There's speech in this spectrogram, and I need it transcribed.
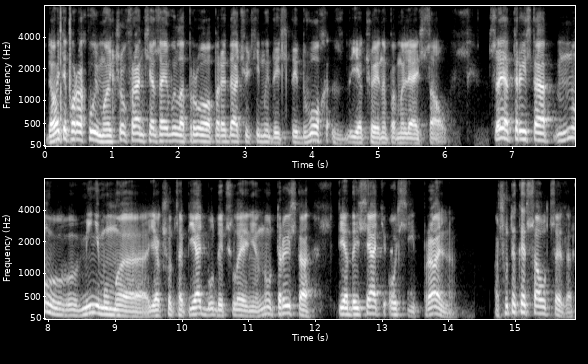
Давайте порахуємо, якщо Франція заявила про передачу 72, з- якщо я не помиляюсь, САУ, це 300, ну, мінімум, е, якщо це 5 буде членів, ну, 350 осіб, правильно? А що таке САУ Цезар?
